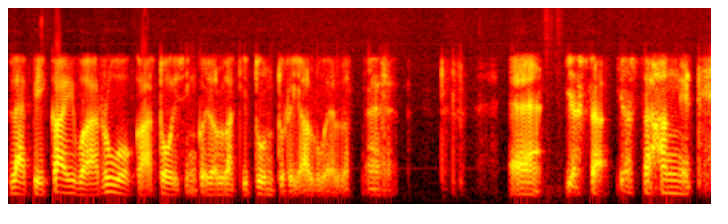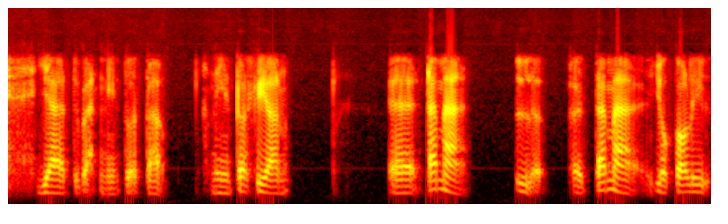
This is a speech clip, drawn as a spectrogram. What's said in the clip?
läpi kaivaa ruokaa toisin kuin jollakin tunturialueella, ää, ää, jossa, jossa hanget jäätyvät. Niin, tuota, niin tosiaan ää, tämä tämä, joka oli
